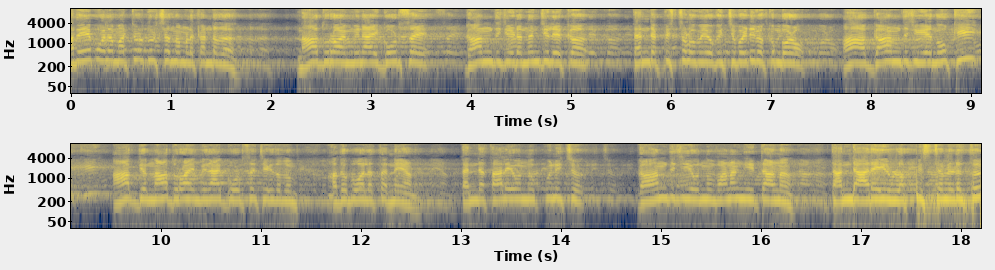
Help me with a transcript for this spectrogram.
അതേപോലെ മറ്റൊരു ദൃശ്യം നമ്മൾ കണ്ടത് നാഥുറാം വിനായ് ഗോഡ്സെ ഗാന്ധിജിയുടെ നെഞ്ചിലേക്ക് തന്റെ പിസ്റ്റൾ ഉപയോഗിച്ച് വെടിവെക്കുമ്പോഴോ ആ ഗാന്ധിജിയെ നോക്കി ആദ്യം നാദുറായും വിനായക് ഗോഡ്സെ ചെയ്തതും അതുപോലെ തന്നെയാണ്. തന്റെ തലയൊന്ന് കുനിച്ച് ഗാന്ധിജിയെ ഒന്ന് വണങ്ങിയിട്ടാണ് തന്റെ അരയിലുള്ള പിസ്റ്റൾ എടുത്ത്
